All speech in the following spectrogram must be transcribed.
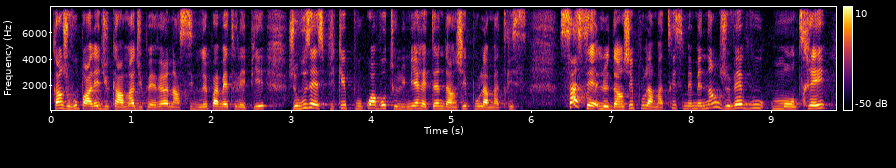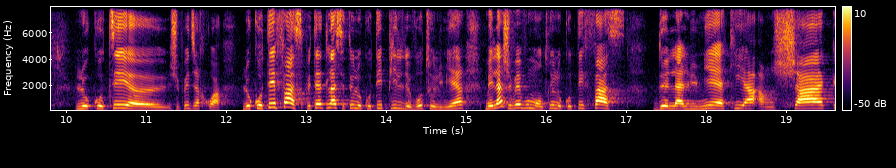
quand je vous parlais du karma du pervers narcissique, de ne pas mettre les pieds, je vous ai expliqué pourquoi votre lumière est un danger pour la matrice. Ça, c'est le danger pour la matrice. Mais maintenant, je vais vous montrer le côté, euh, je peux dire quoi Le côté face. Peut-être là, c'était le côté pile de votre lumière. Mais là, je vais vous montrer le côté face de la lumière qu'il y a en chaque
